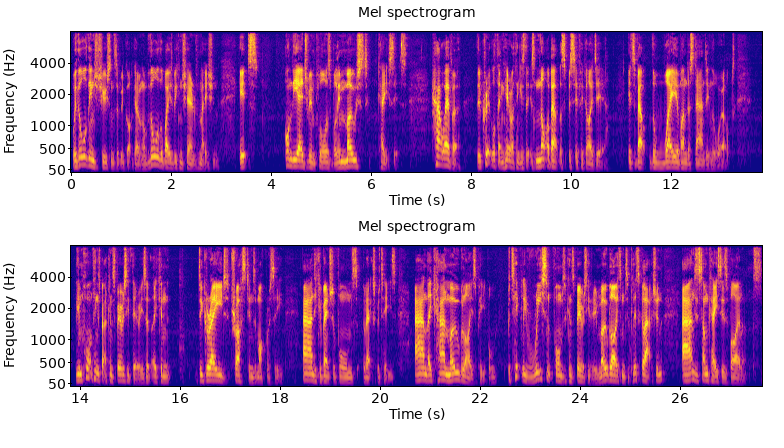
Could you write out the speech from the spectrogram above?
With all the institutions that we've got going on, with all the ways we can share information, it's on the edge of implausible in most cases. However, the critical thing here, I think, is that it's not about the specific idea, it's about the way of understanding the world. The important things about conspiracy theory is that they can degrade trust in democracy and in conventional forms of expertise and they can mobilize people, particularly recent forms of conspiracy theory, mobilize them to political action and, in some cases, violence.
